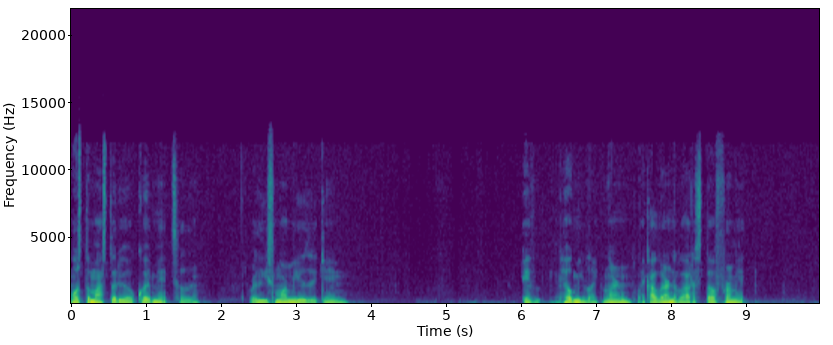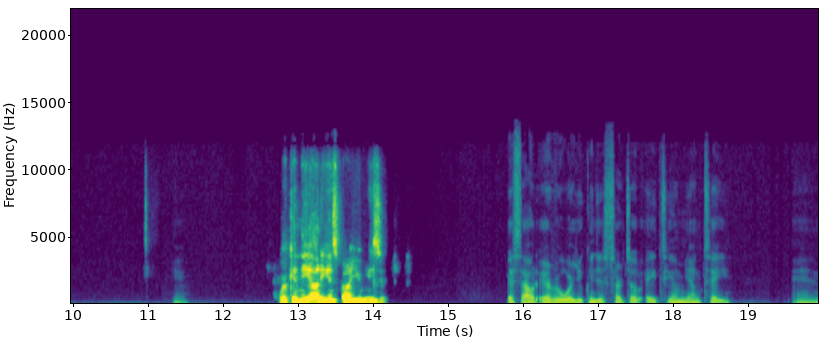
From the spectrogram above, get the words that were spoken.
most of my studio equipment to release more music, and it helped me like learn. Like I learned a lot of stuff from it. Yeah. Where can the audience find your music? It's out everywhere. You can just search up ATM Young T, and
